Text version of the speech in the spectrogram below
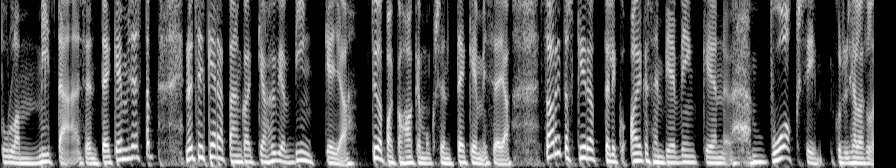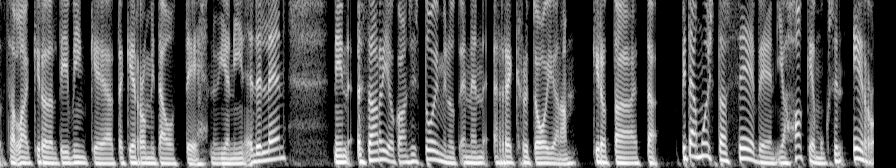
tulla mitään sen tekemisestä. Ja nyt siis kerätään kaikkia hyviä vinkkejä työpaikkahakemuksen tekemiseen. Ja Sari tuossa kirjoitteli aikaisempien vinkkien vuoksi, kun siellä kirjoiteltiin vinkkejä, että kerro mitä oot tehnyt ja niin edelleen. Niin Sari, joka on siis toiminut ennen rekrytoijana, kirjoittaa, että pitää muistaa CVn ja hakemuksen ero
